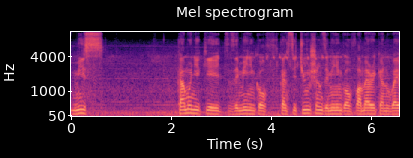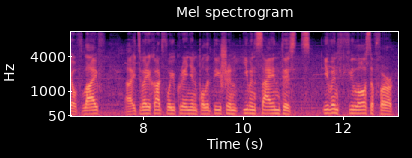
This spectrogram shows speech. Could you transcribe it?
miss communicate the meaning of constitution, the meaning of American way of life. Uh, it's very hard for Ukrainian politicians, even scientists, even philosopher uh,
